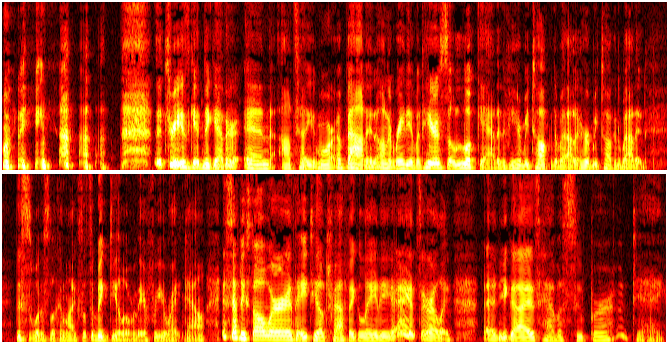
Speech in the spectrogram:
morning. the tree is getting together, and I'll tell you more about it on the radio. But here's a look at it. If you hear me talking about it, heard me talking about it, this is what it's looking like. So it's a big deal over there for you right now. It's Stephanie Stallworth, ATL Traffic Lady. Hey, it's early. And you guys have a super day.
